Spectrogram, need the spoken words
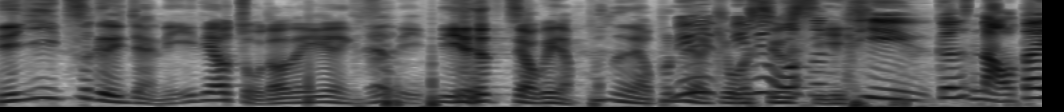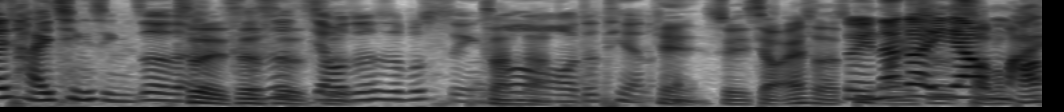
你的意志跟你讲，你一定要走到那边，可是你你的脚跟你讲不能了，不能了，给我休息。因为我身体跟脑袋还清醒着的，是是是，脚真是不行。真的，我的天。OK，所以小 S，所以那个一定要买，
